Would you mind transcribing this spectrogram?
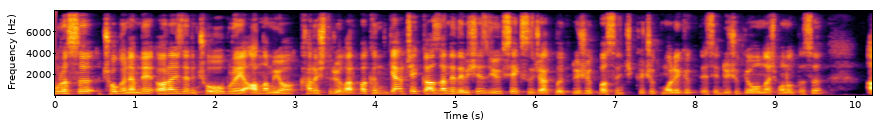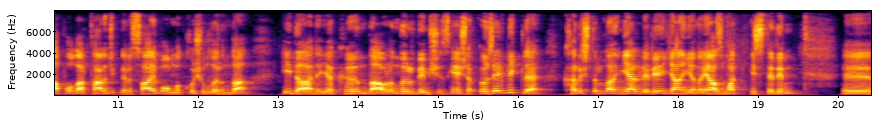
Burası çok önemli. Öğrencilerin çoğu burayı anlamıyor, karıştırıyorlar. Bakın gerçek gazlar ne demişiz? Yüksek sıcaklık, düşük basınç, küçük molekül kütlesi, düşük yoğunlaşma noktası, apolar tanecikleri sahip olma koşullarında ideale yakın davranır demişiz. Gençler özellikle karıştırılan yerleri yan yana yazmak istedim. Ee,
